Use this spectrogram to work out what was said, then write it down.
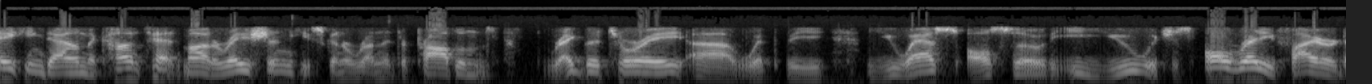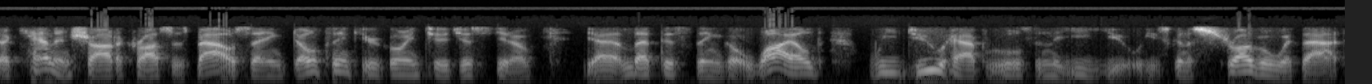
taking down the content moderation, he's going to run into problems regulatory uh, with the U.S., also the EU, which has already fired a cannon shot across his bow, saying, "Don't think you're going to just, you know, yeah, let this thing go wild." We do have rules in the EU. He's going to struggle with that.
